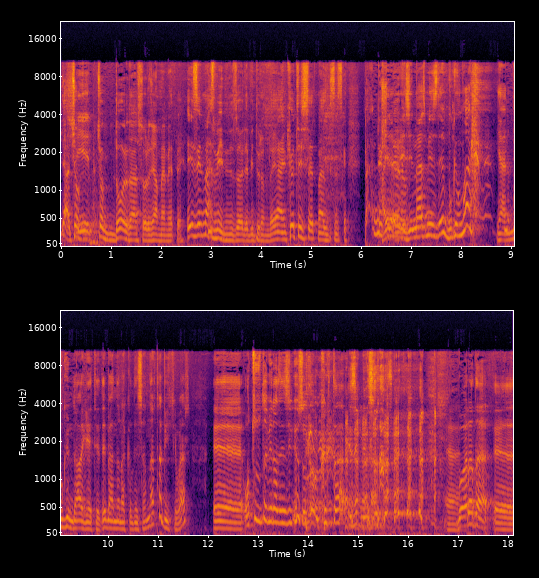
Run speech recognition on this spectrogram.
Ya çok şeyi- çok doğrudan soracağım Mehmet Bey. Ezilmez miydiniz öyle bir durumda? Yani kötü hissetmez misiniz? Ben Hayır düşünüyorum. öyle ezilmez miyiz de bugün var. Yani bugün daha GT'de benden akıllı insanlar tabii ki var. Ee, 30'da biraz eziliyorsunuz ama 40'ta ezilmiyorsunuz. Bu arada e,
